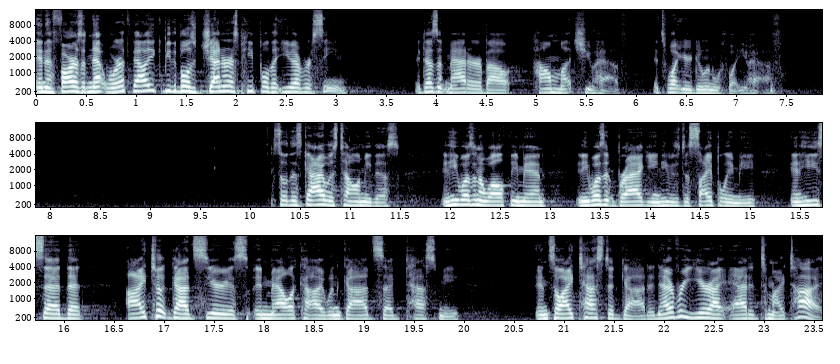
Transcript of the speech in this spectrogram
and as far as a net worth value, could be the most generous people that you've ever seen. It doesn't matter about how much you have. It's what you're doing with what you have. So this guy was telling me this, and he wasn't a wealthy man, and he wasn't bragging, he was discipling me. And he said that I took God serious in Malachi when God said, Test me. And so I tested God, and every year I added to my tithe.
